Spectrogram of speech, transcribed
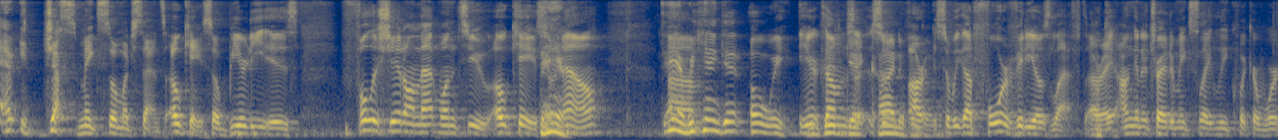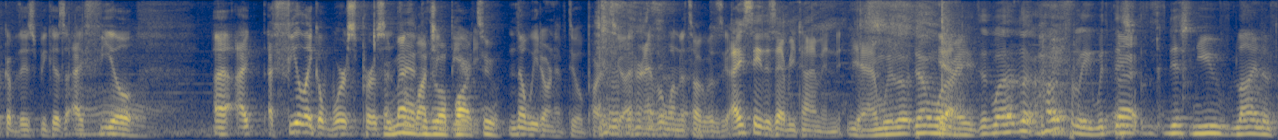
It just makes so much sense. Okay, so Beardy is full of shit on that one, too. Okay, so Damn. now. Damn, we um, can't get. Oh wait, we Here did comes Get so, kind of. a all good right, one. so we got four videos left. All right, I'm gonna try to make slightly quicker work of this because I feel, uh, I I feel like a worse person We might for have to watching do a part two. No, we don't have to do a part two. I don't ever want to talk about this. I say this every time, and Yeah, and we look. Don't Yeah. worry. Well, look. Hopefully, with this Right. this new line of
